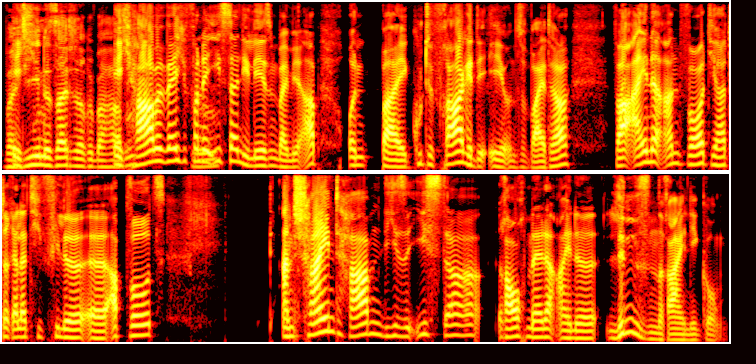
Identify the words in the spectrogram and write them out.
Weil Ich- die eine Seite darüber haben. Ich habe welche von der Mhm. Easter, die lesen bei mir ab. Und bei gutefrage.de und so weiter war eine Antwort, die hatte relativ viele äh, Upvotes. Anscheinend haben diese Easter-Rauchmelder eine Linsenreinigung.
